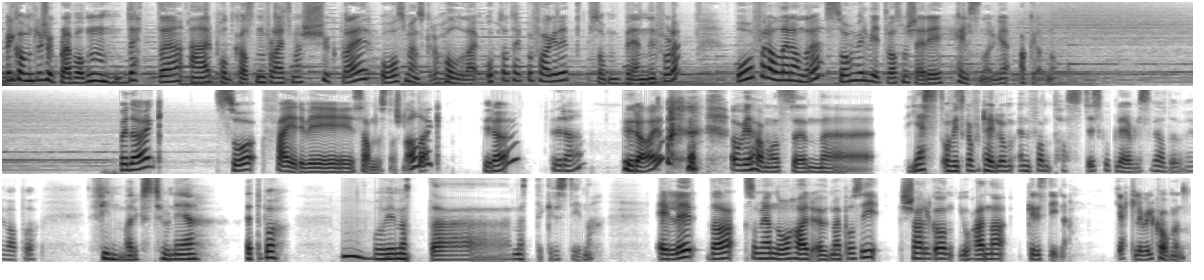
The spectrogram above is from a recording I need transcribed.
Velkommen til Sjukepleierpodden. Dette er podkasten for deg som er sjukepleier, og som ønsker å holde deg oppdatert på faget ditt, som brenner for det, og for alle dere andre som vil vite hva som skjer i Helse-Norge akkurat nå. Og i dag så feirer vi samenes nasjonaldag. Hurra. Hurra. Hurra, ja. og vi har med oss en uh, gjest, og vi skal fortelle om en fantastisk opplevelse vi hadde da vi var på Finnmarksturné etterpå. Mm. Hvor vi møtte møtte Kristine. Eller da, som jeg nå har øvd meg på å si, Sjalgon Johanna Kristine. Hjertelig velkommen.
